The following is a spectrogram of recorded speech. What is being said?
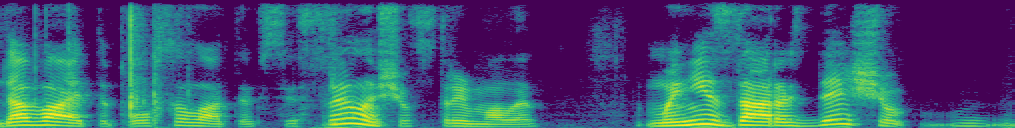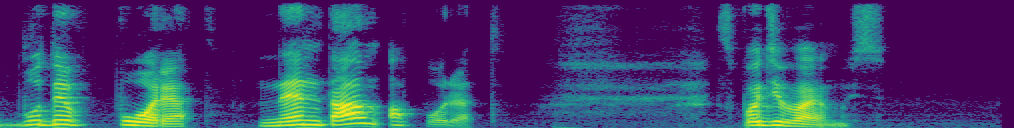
Давайте посилати всі сили, що втримали. Мені зараз дещо буде поряд. Не там, а поряд. Сподіваємось.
